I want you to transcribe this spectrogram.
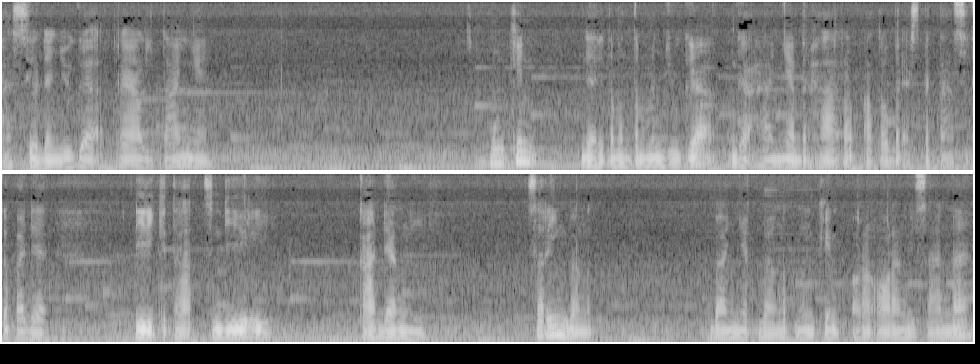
hasil dan juga realitanya. Mungkin dari teman-teman juga nggak hanya berharap atau berekspektasi kepada diri kita sendiri kadang nih sering banget banyak banget mungkin orang-orang di sana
